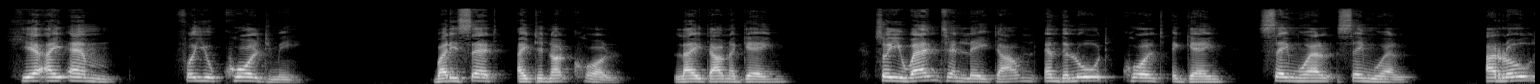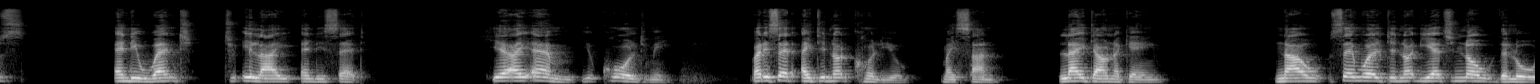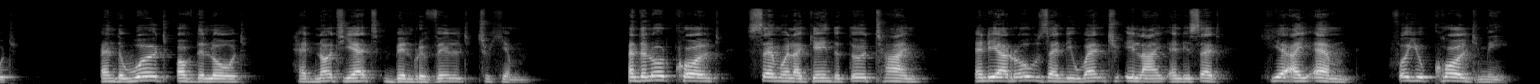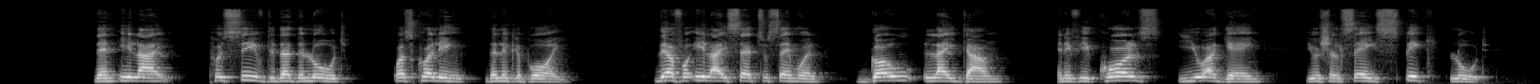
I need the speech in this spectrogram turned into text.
Here I am, for you called me. But he said, I did not call. Lie down again. So he went and lay down, and the Lord called again, Samuel, Samuel. Arose, and he went to Eli, and he said, here I am, you called me. But he said, I did not call you, my son. Lie down again. Now Samuel did not yet know the Lord, and the word of the Lord had not yet been revealed to him. And the Lord called Samuel again the third time, and he arose and he went to Eli, and he said, Here I am, for you called me. Then Eli perceived that the Lord was calling the little boy. Therefore Eli said to Samuel, Go lie down, and if he calls you again, you shall say, Speak, Lord,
